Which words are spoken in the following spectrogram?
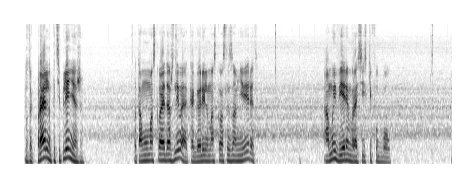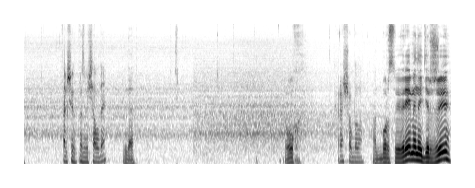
Ну так правильно, потепление же. Потому Москва и дождливая. Как говорили, Москва слезам не верит. А мы верим в российский футбол. Фальшиво прозвучало, да? Да. Ух, Хорошо было. отбор своевременный, держи.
